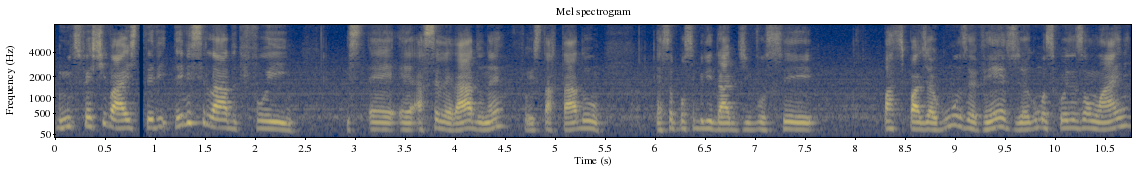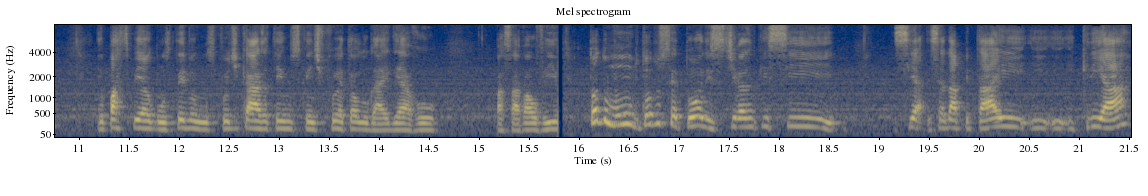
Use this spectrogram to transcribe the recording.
muitos festivais. Teve, teve esse lado que foi é, é, acelerado, né? Foi startado essa possibilidade de você participar de alguns eventos, de algumas coisas online. Eu participei de alguns, teve alguns que foi de casa, teve uns que a gente foi até o lugar e gravou, passava ao vivo. Todo mundo, todos os setores tiveram que se se, se adaptar e, e, e, criar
